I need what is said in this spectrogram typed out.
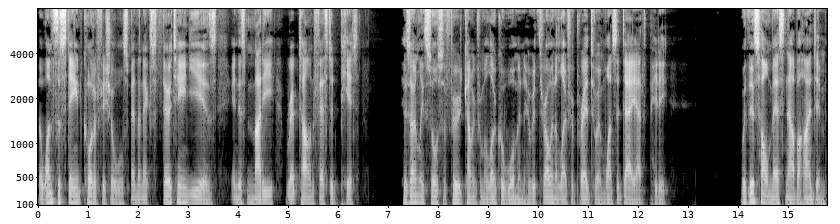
The once esteemed court official will spend the next 13 years in this muddy, reptile infested pit his only source of food coming from a local woman who would throw in a loaf of bread to him once a day out of pity. With this whole mess now behind him,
